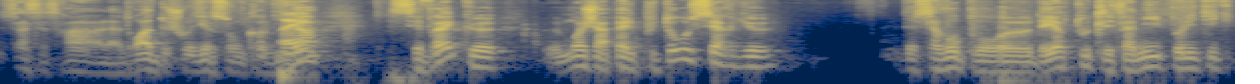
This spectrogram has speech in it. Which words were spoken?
ça, ce sera à la droite de choisir son candidat. C'est vrai que euh, moi j'appelle plutôt au sérieux ça vaut pour euh, d'ailleurs toutes les familles politiques.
